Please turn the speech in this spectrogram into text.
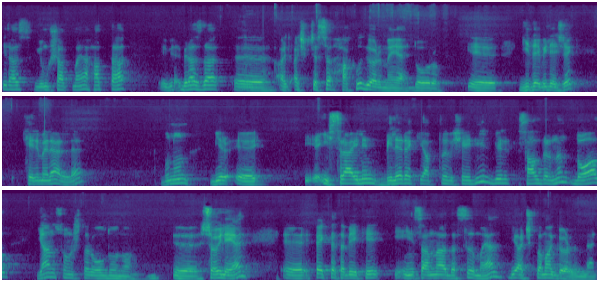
biraz yumuşatmaya hatta biraz da açıkçası haklı görmeye doğru gidebilecek kelimelerle bunun bir İsrail'in bilerek yaptığı bir şey değil, bir saldırının doğal yan sonuçları olduğunu e, söyleyen, e, pek de tabii ki insanlığa da sığmayan bir açıklama gördüm ben,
